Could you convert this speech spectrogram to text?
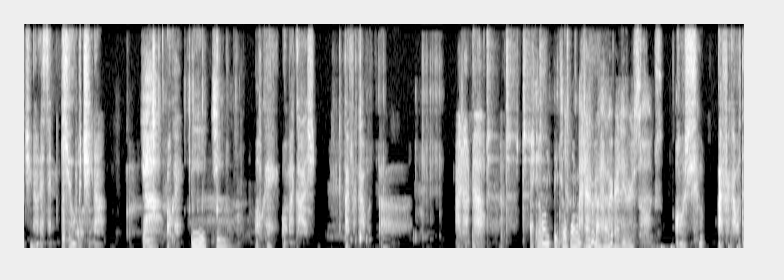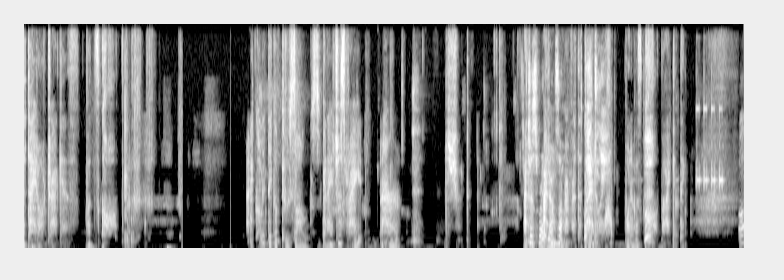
Gina is in Cube Gina. Yeah, Okay. be Gina. Okay. Oh my gosh. I forgot what uh I don't know. I can only think of one I off my head. any of her songs. Oh shoot. I forgot what the title track is. What's called? I can only think of two songs. Can I just write her shoot? I Just don't- write I don't song. remember the title, what, what it was called, but I can think. Oh,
